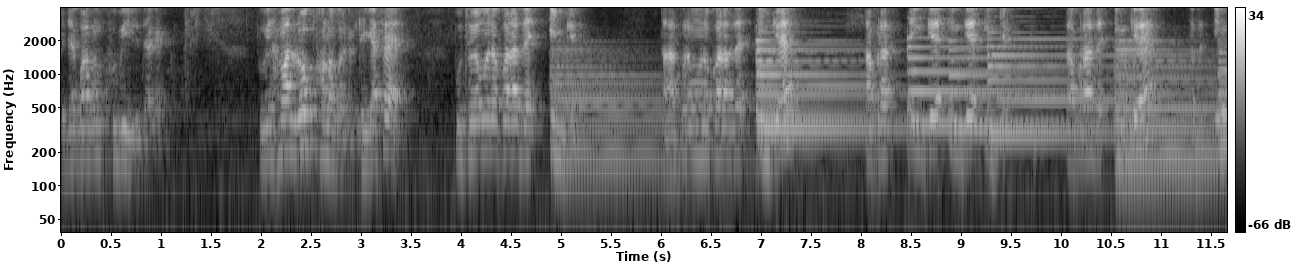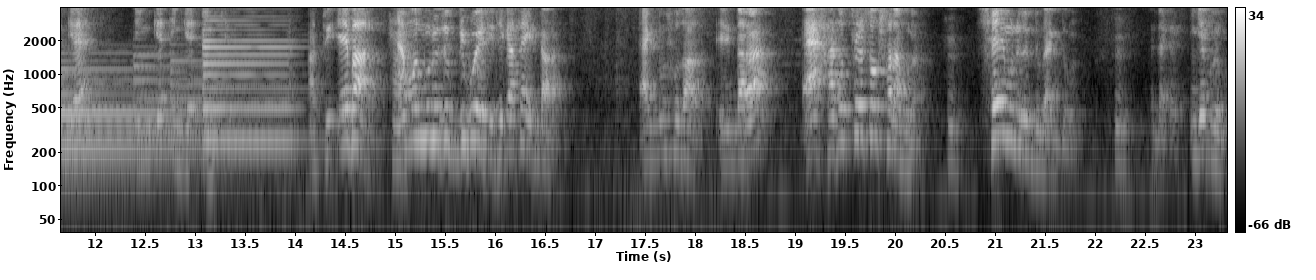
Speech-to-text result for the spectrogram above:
এটা বাদাম খুবই ইজি দেখে তুই আমার লোক ফলো করবি ঠিক আছে? প্রথমে মনে করা যায় ইনকে তারপরে মনে করা যায় ইনকে তারপরে ইনকে ইনকে ইনকে তারপরে আছে ইনকে ইনকে ইনকে ইনকে ইনকে। আর তুই এবার এমন মনোযোগ দিব এটি ঠিক আছে? এক দ্বারা। একদম সোজা। এর দ্বারা এক হাতের থেকে চোখ সরাবো না। হুম। সেই মনোযোগ দিব একদম। দেখ ইনকে করব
